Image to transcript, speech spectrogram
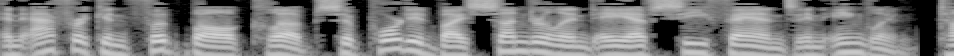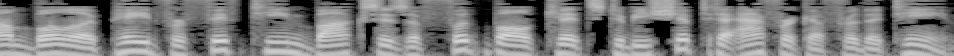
an African football club supported by Sunderland AFC fans in England. Tombola paid for 15 boxes of football kits to be shipped to Africa for the team.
